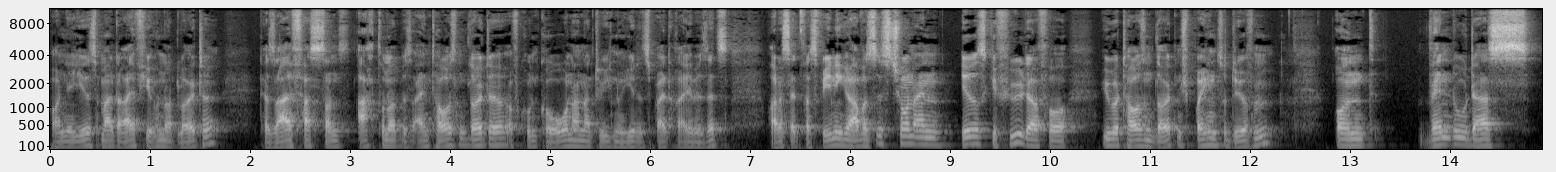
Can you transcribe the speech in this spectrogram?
waren ja jedes Mal 300, 400 Leute. Der Saal fast sonst 800 bis 1000 Leute, aufgrund Corona natürlich nur jede zweite Reihe besetzt, war das etwas weniger. Aber es ist schon ein irres Gefühl, da vor über 1000 Leuten sprechen zu dürfen. Und wenn du das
